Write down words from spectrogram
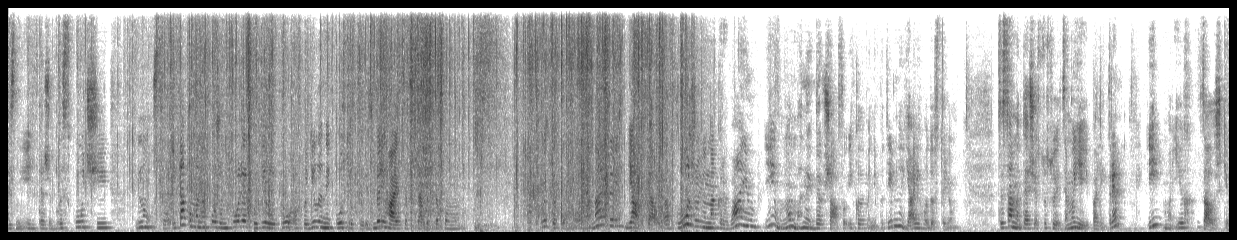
різні, і теж блискучі. Ну, все. І так у мене кожен колір поділений по, структурі. Зберігається все в такому. Ось такому органайзері. Я все отак зложую, накриваю, і воно в мене йде в шафу. І коли мені потрібно, я його достаю. Це саме те, що стосується моєї палітри і моїх залишків.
